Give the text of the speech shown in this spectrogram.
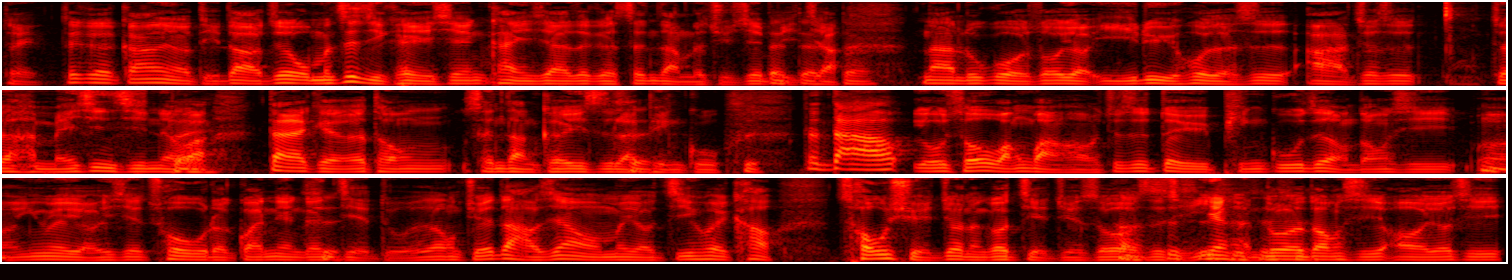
对，这个刚刚有提到，就是我们自己可以先看一下这个生长的曲线比较。那如果说有疑虑或者是啊，就是。就很没信心的话，带来给儿童成长科医师来评估。是，但大家有时候往往哦，就是对于评估这种东西，呃，因为有一些错误的观念跟解读，总觉得好像我们有机会靠抽血就能够解决所有事情，验很多的东西哦。尤其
